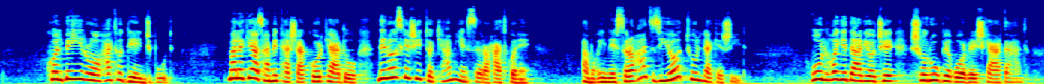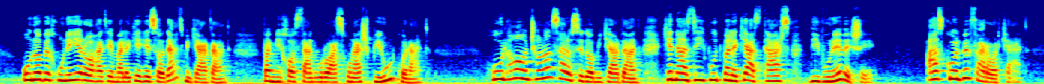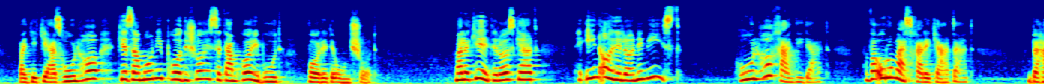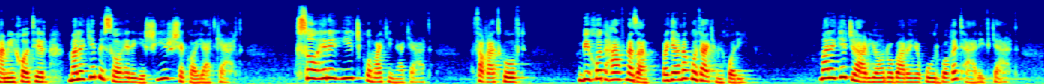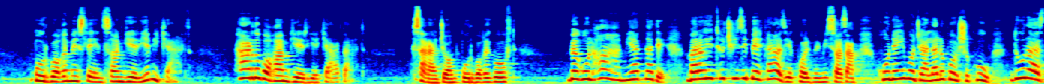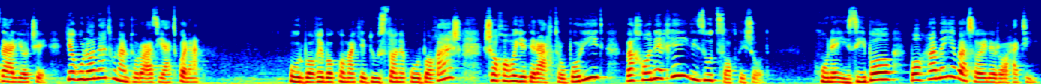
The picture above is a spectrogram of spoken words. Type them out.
کلبه ای راحت و دنج بود. ملکه از همه تشکر کرد و دراز کشید تا کمی استراحت کنه. اما این استراحت زیاد طول نکشید. غولهای دریاچه شروع به قررش کردند. اونا به خونه راحت ملکه حسادت می کردند و می‌خواستند او را از خونش بیرون کنند. غولها آنچنان سر و صدا می کردند که نزدیک بود ملکه از ترس دیوونه بشه. از کلبه فرار کرد و یکی از غولها که زمانی پادشاه ستمکاری بود وارد اون شد. ملکه اعتراض کرد این عادلانه نیست. غولها خندیدند و او رو مسخره کردند. به همین خاطر ملکه به ساهره شیر شکایت کرد. ساهره هیچ کمکی نکرد. فقط گفت بی خود حرف نزن وگرنه کتک می‌خوری. ملکه جریان رو برای قورباغه تعریف کرد. قورباغه مثل انسان گریه می‌کرد. هر دو با هم گریه کردند. سرانجام قورباغه گفت به قولها اهمیت نده. برای تو چیزی بهتر از یک کلبه می‌سازم. خونه ای مجلل و باشکو دور از دریاچه. که قولا نتونن تو رو اذیت کنن. قورباغه با کمک دوستان قورباغش شاخه های درخت رو برید و خانه خیلی زود ساخته شد. خونه ای زیبا با همه وسایل راحتی.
